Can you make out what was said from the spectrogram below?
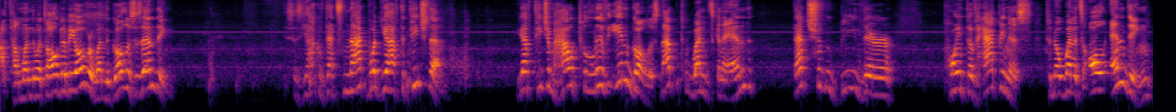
I'll tell them when it's all going to be over. When the Golis is ending." He says, "Yaakov, that's not what you have to teach them. You have to teach them how to live in Golis, not when it's going to end. That shouldn't be their point of happiness to know when it's all ending."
